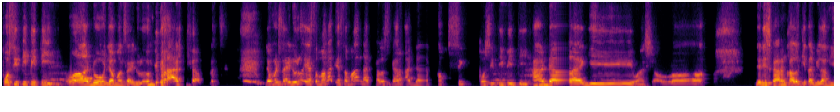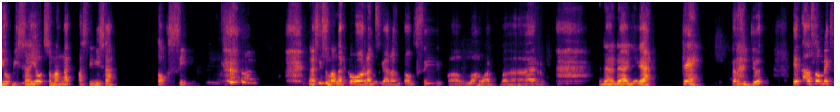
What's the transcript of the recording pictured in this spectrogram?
positivity. Waduh, zaman saya dulu enggak ada. Zaman saya dulu ya semangat ya semangat. Kalau sekarang ada toxic positivity. Ada lagi. Masya Allah. Jadi sekarang kalau kita bilang, yuk bisa yuk, semangat, pasti bisa. Toxic. Ngasih semangat ke orang sekarang toxic. Allah Akbar. Ada-ada aja ya. Oke, terlanjut. It also makes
